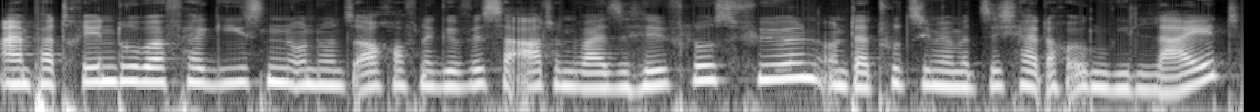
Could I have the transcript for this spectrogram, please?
ein paar Tränen drüber vergießen und uns auch auf eine gewisse Art und Weise hilflos fühlen. Und da tut sie mir mit Sicherheit auch irgendwie leid.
